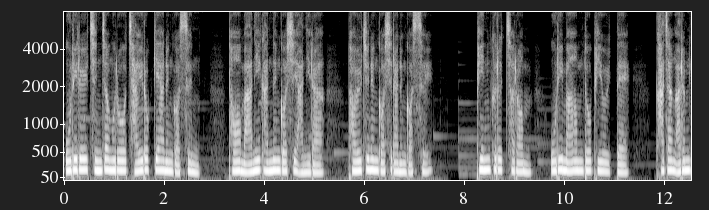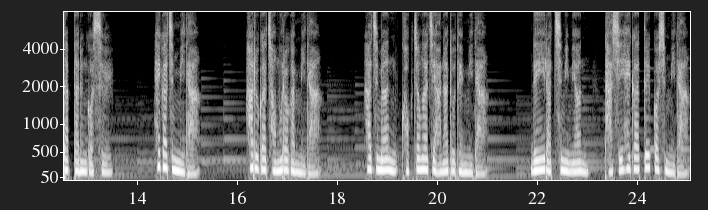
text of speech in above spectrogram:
우리를 진정으로 자유롭게 하는 것은 더 많이 갖는 것이 아니라 덜 쥐는 것이라는 것을 빈 그릇처럼 우리 마음도 비울 때 가장 아름답다는 것을 해가 집니다. 하루가 저물어 갑니다. 하지만 걱정하지 않아도 됩니다. 내일 아침이면 다시 해가 뜰 것입니다.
